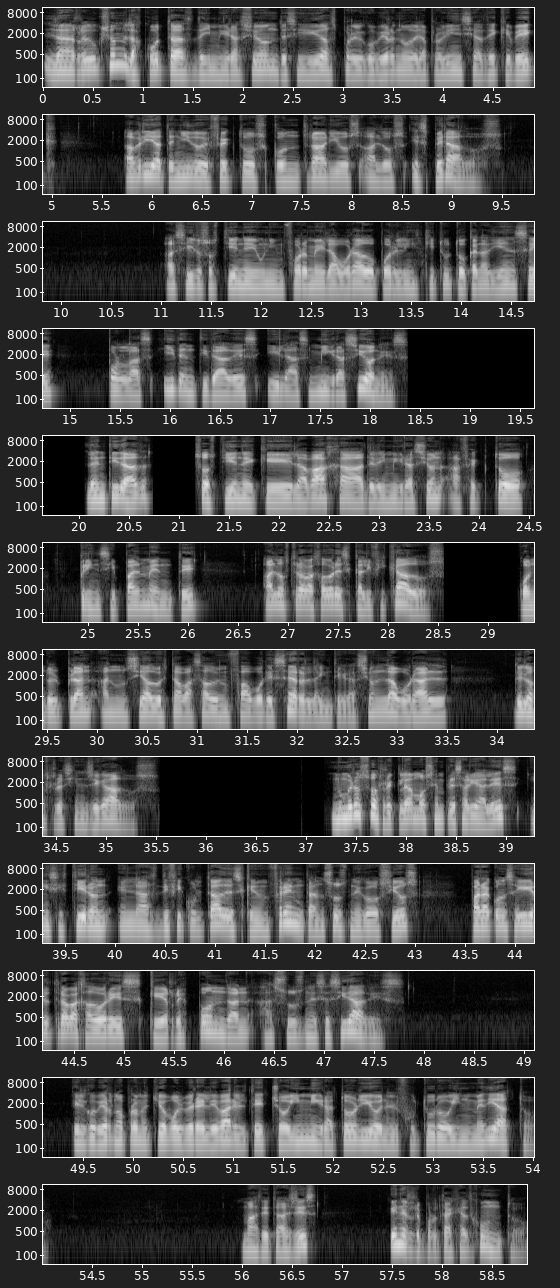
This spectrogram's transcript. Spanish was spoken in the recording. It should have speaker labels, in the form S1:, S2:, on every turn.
S1: La reducción de las cuotas de inmigración decididas por el gobierno de la provincia de Quebec habría tenido efectos contrarios a los esperados. Así lo sostiene un informe elaborado por el Instituto Canadiense por las Identidades y las Migraciones. La entidad sostiene que la baja de la inmigración afectó principalmente a los trabajadores calificados, cuando el plan anunciado está basado en favorecer la integración laboral de los recién llegados. Numerosos reclamos empresariales insistieron en las dificultades que enfrentan sus negocios para conseguir trabajadores que respondan a sus necesidades. El gobierno prometió volver a elevar el techo inmigratorio en el futuro inmediato. Más detalles en el reportaje adjunto.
